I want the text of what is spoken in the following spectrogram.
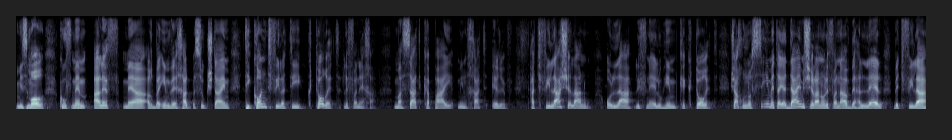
מזמור קמ"א 141 פסוק 2, תיכון תפילתי קטורת לפניך, מסת כפיי מנחת ערב. התפילה שלנו עולה לפני אלוהים כקטורת. כשאנחנו נושאים את הידיים שלנו לפניו בהלל, בתפילה,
